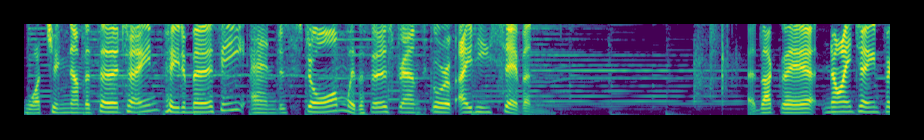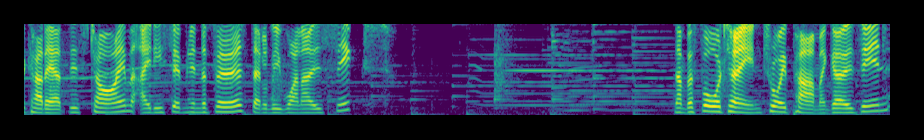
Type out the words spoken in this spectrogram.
Watching number 13, Peter Murphy and Storm with a first round score of 87. Bad luck there. 19 for cutout this time. 87 in the first. That'll be 106. Number 14, Troy Palmer goes in.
